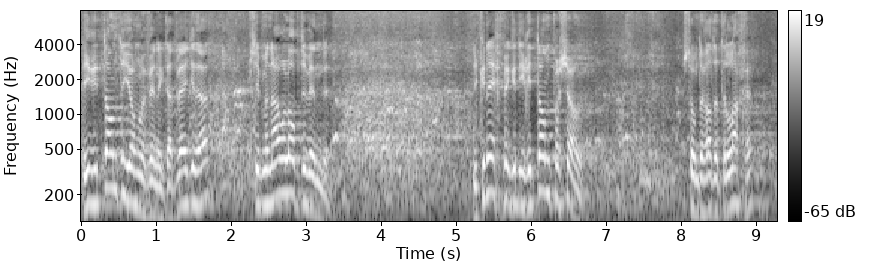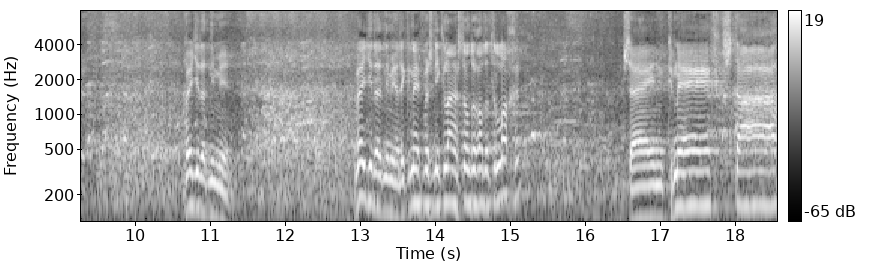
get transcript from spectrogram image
Irritante jongen vind ik dat, weet je dat? Zit me nou al op te winden. Die knecht vind ik een irritant persoon. Stond er altijd te lachen. Weet je dat niet meer? Weet je dat niet meer? De knecht was niet klaar, stond er altijd te lachen. Zijn knecht staat...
